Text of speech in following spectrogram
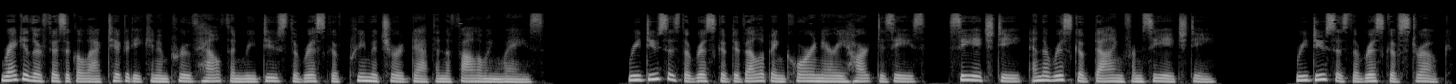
Regular physical activity can improve health and reduce the risk of premature death in the following ways. Reduces the risk of developing coronary heart disease, CHD, and the risk of dying from CHD. Reduces the risk of stroke.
